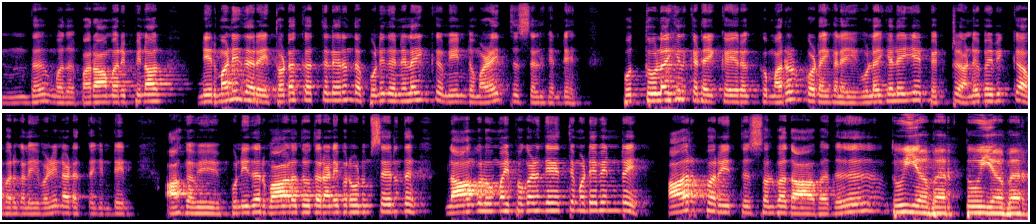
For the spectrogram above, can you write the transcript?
இந்த உமது பராமரிப்பினால் நீர் மனிதரை தொடக்கத்தில் இருந்த புனித நிலைக்கு மீண்டும் அழைத்து செல்கின்றேன். புத்துலகில் கிடைக்க இருக்கும் அருள் கொடைகளை உலகிலேயே பெற்று அனுபவிக்க அவர்களை வழிநடத்துகின்றேன். ஆகவே புனிதர் பாலதூதர் அனைவரோடும் சேர்ந்து நாங்கள் உம்மை புகழ்ந்தேத்தி முடிவின்றி ஆர்ப்பரித்து சொல்வதாவது. தூயவர் தூயவர்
